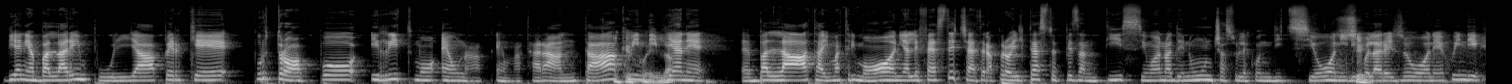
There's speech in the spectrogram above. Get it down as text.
vieni a ballare in Puglia perché purtroppo il ritmo è una, è una taranta, Anche quindi quella. viene eh, ballata ai matrimoni, alle feste, eccetera, però il testo è pesantissimo, è una denuncia sulle condizioni sì. di quella regione, quindi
